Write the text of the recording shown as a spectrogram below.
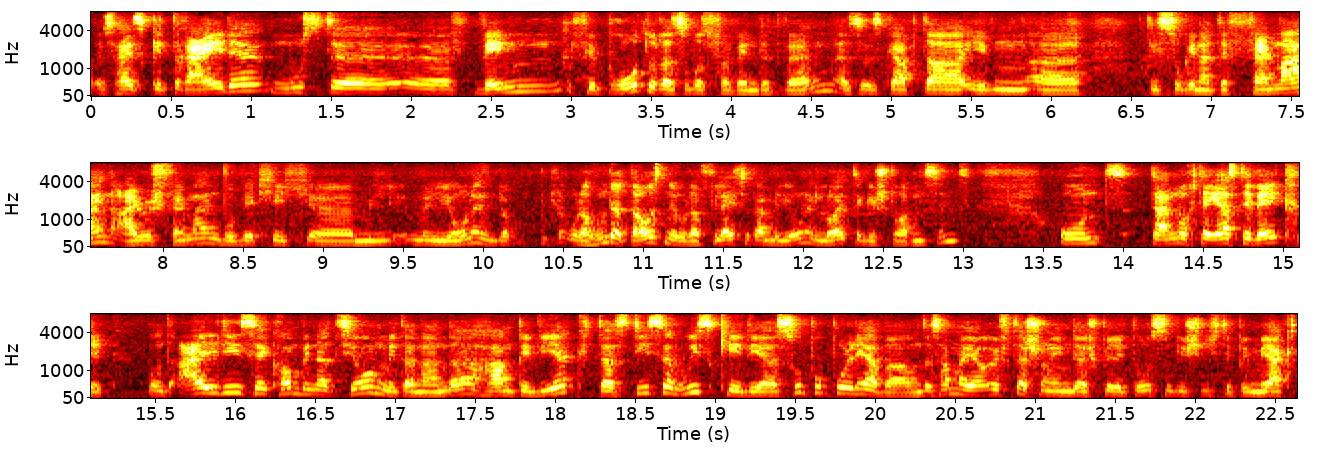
Das heißt, Getreide musste, äh, wenn für Brot oder sowas verwendet werden. Also es gab da eben äh, die sogenannte Famine, Irish Famine, wo wirklich äh, Millionen oder Hunderttausende oder vielleicht sogar Millionen Leute gestorben sind und dann noch der Erste Weltkrieg. Und all diese Kombinationen miteinander haben bewirkt, dass dieser Whisky, der so populär war, und das haben wir ja öfter schon in der Spirituosengeschichte bemerkt,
